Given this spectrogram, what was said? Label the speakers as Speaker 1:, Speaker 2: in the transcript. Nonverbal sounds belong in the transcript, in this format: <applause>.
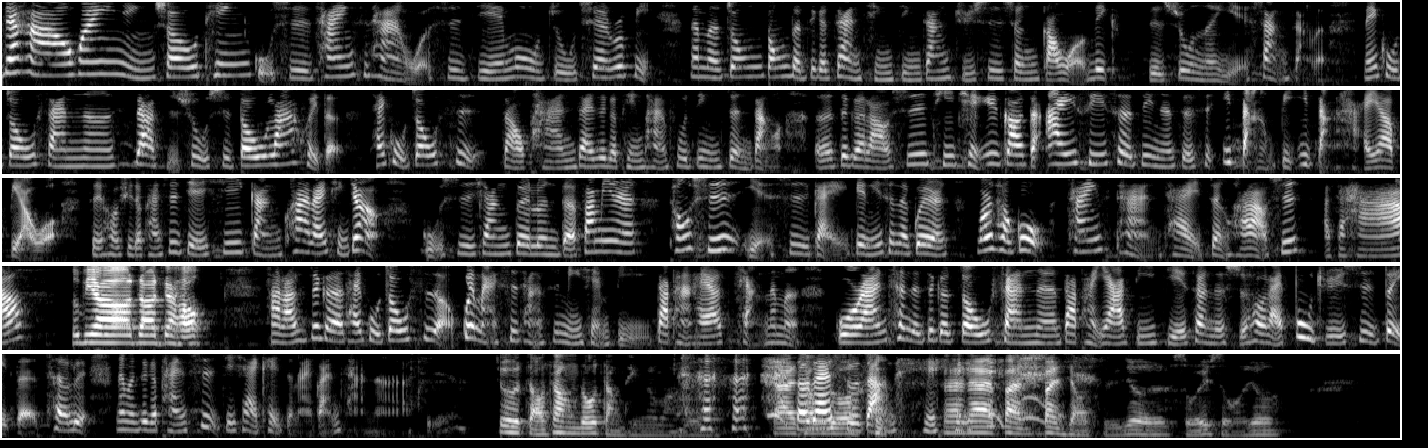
Speaker 1: 大家好，欢迎您收听股市蔡因斯坦，我是节目主持人 Ruby。那么中东的这个战情紧张，局势升高哦，VIX 指数呢也上涨了。美股周三呢四大指数是都拉回的。台股周四早盘在这个平盘附近震荡哦，而这个老师提前预告的 IC 设计呢，则是一档比一档还要飙哦。所以后续的盘势解析，赶快来请教股市相对论的发明人，同时也是改变民生的贵人——摩尔投顾蔡因斯坦蔡振华老师。大家好，
Speaker 2: 各位好，大家好。
Speaker 1: 好，老师，这个台股周四哦，柜买市场是明显比大盘还要强。那么果然趁着这个周三呢，大盘压低结算的时候来布局是对的策略。那么这个盘势接下来可以怎么来观察呢？老师，<laughs>
Speaker 2: 就早上都涨停了嘛，<laughs>
Speaker 1: 都在数涨停，
Speaker 2: 大概大概半半小时就锁一锁，就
